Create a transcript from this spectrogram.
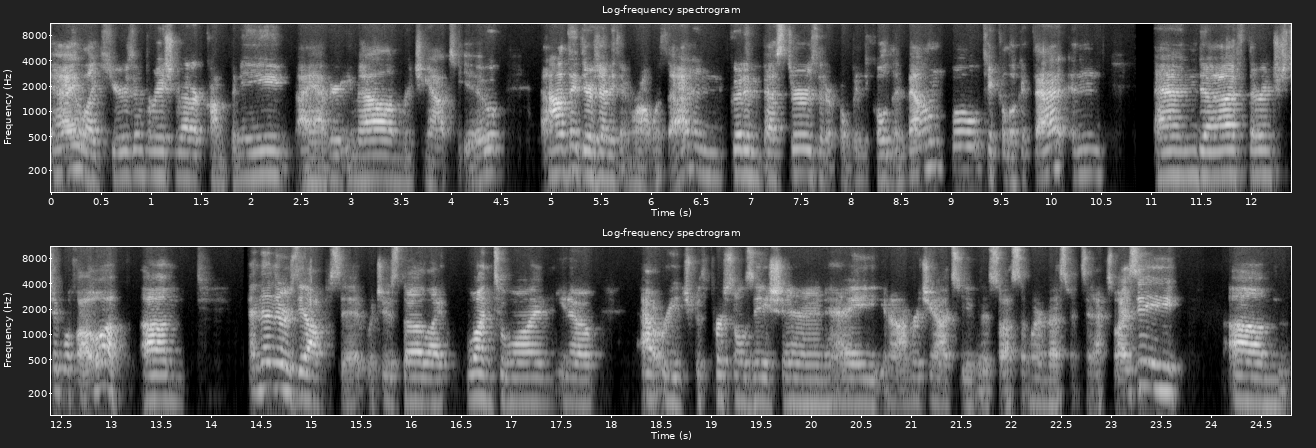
hey, like here's information about our company. I have your email. I'm reaching out to you. I don't think there's anything wrong with that. And good investors that are open to cold inbound will take a look at that, and and uh, if they're interested, we'll follow up. Um, and then there's the opposite, which is the like one to one, you know, outreach with personalization. Hey, you know, I'm reaching out to you because I saw similar investments in X Y Z. Um,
